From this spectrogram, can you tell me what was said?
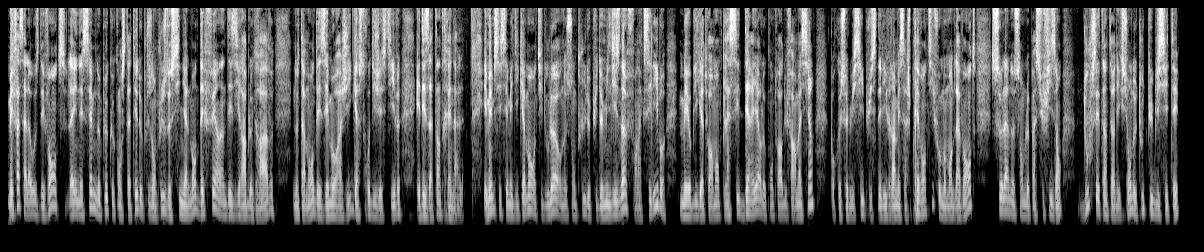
Mais face à la hausse des ventes, la NSM ne peut que constater de plus en plus de signalements d'effets indésirables graves, notamment des hémorragies gastro-digestives et des atteintes rénales. Et même si ces médicaments antidouleurs ne sont plus depuis 2019 en accès libre, mais obligatoirement placés derrière le comptoir du pharmacien pour que celui-ci puisse délivrer un message préventif au moment de la vente, cela ne semble pas suffisant, d'où cette interdiction de toute publicité.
